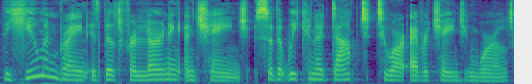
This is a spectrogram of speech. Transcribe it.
The human brain is built for learning and change so that we can adapt to our ever changing world.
